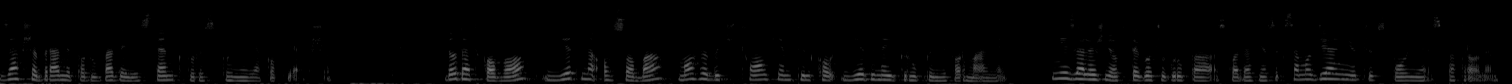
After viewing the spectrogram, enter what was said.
zawsze brany pod uwagę jest ten, który spłynie jako pierwszy. Dodatkowo jedna osoba może być członkiem tylko jednej grupy nieformalnej, niezależnie od tego, czy grupa składa wniosek samodzielnie, czy wspólnie z patronem.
